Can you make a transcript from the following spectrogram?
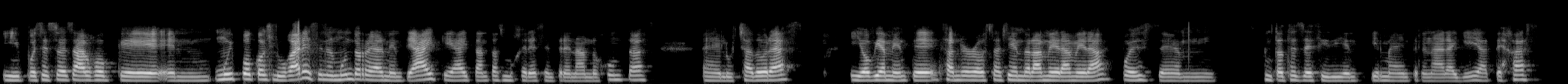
y pues eso es algo que en muy pocos lugares en el mundo realmente hay, que hay tantas mujeres entrenando juntas, eh, luchadoras y obviamente Thunder Rosa siendo la mera mera, pues em, entonces decidí irme a entrenar allí a Texas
